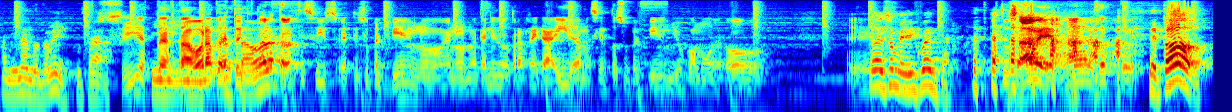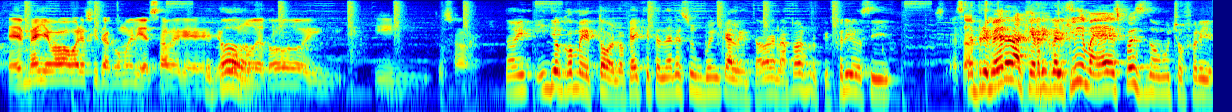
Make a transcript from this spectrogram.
caminando también. O sea, Sí, hasta, y hasta ahora hasta estoy ahora- hasta ahora estoy súper bien, no, no, no he tenido otra recaída, me siento súper bien, yo como de todo. Eh, No, eso me di cuenta. Tú sabes, ajá, exacto. De todo. Él me ha llevado a varios sitios a comer y él sabe que De yo todo. como de todo y, y tú sabes. No, indio come de todo. Lo que hay que tener es un buen calentador en la paz, porque frío sí. Exacto. El primero era que rico el clima, ya después no mucho frío.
